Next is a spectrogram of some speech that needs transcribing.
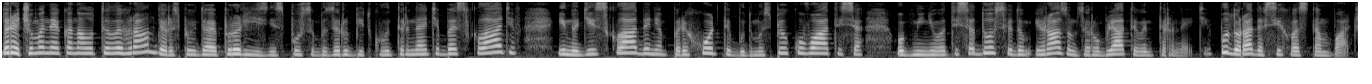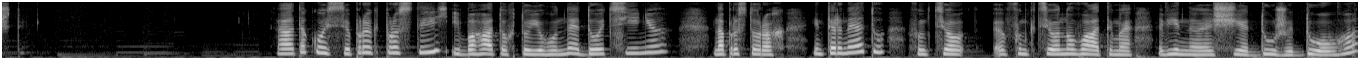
До речі, у мене є канал у Telegram, де розповідаю про різні способи заробітку в інтернеті без вкладів, іноді з складенням. Переходьте, будемо спілкуватися, обмінюватися досвідом і разом заробляти в інтернеті. Буду рада всіх вас там бачити. Так ось проєкт простий і багато хто його недооцінює. На просторах інтернету функціонуватиме він е, ще дуже довго.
